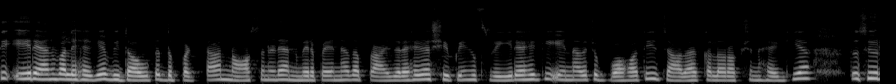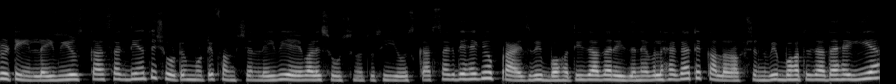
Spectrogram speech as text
ਅਤੇ ਇਹ ਰਹਿਣ ਵਾਲੇ ਹੈਗੇ ਵਿਦਆਊਟ ਦੁਪੱਟਾ 999 ਰੁਪਏ, ਇਹਨਾਂ ਦਾ ਪ੍ਰਾਈਜ਼ ਰਹੇਗਾ ਸ਼ਿਪਿੰਗ ਫ੍ਰੀ ਰਹੇਗੀ, ਇਹਨਾਂ ਵਿੱਚ ਬਹੁਤ ਹੀ ਜ਼ਿਆਦਾ ਕਲਰ ਆਪਸ਼ਨ ਹੈਗੀ ਆ। ਤੁਸੀਂ ਰੂਟੀਨ ਲਈ ਵੀ ਯੂਜ਼ ਕਰ ਸਕਦੇ ਹੋ ਅਤੇ ਛੋਟੇ ਮੋਟੇ ਫੰਕਸ਼ਨ ਲਈ ਵੀ ਇਹ ਵਾਲੇ ਸੂਟਸ ਨੂੰ ਤੁਸੀਂ ਯੂਜ਼ ਕਰ ਸਕਦੇ ਹੈਗੇ ਹੋ। ਪ੍ਰਾਈਸ ਵੀ ਬਹੁਤ ਹੀ ਜ਼ਿਆਦਾ ਰੀਜ਼ਨੇਬਲ ਹੈਗਾ ਅਤੇ ਕਲਰ ਆਪਸ਼ਨ ਵੀ ਬਹੁਤ ਜ਼ਿਆਦਾ ਹੈਗੀ ਆ।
